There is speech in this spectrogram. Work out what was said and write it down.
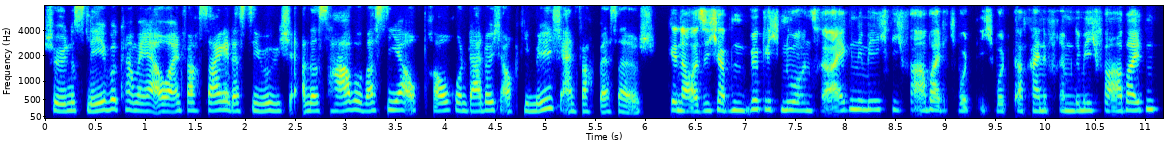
schönes Leben, kann man ja auch einfach sagen, dass die wirklich alles habe, was sie ja auch braucht und dadurch auch die Milch einfach besser ist. Genau, also ich habe wirklich nur unsere eigene Milch, die ich verarbeite. Ich wollte ich wollt gar keine fremde Milch verarbeiten.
